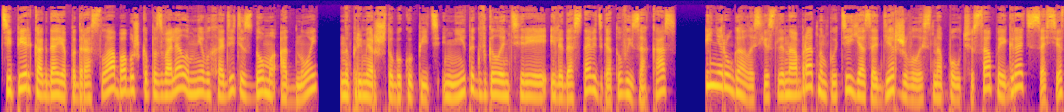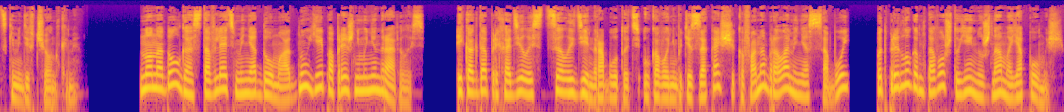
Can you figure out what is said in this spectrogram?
Теперь, когда я подросла, бабушка позволяла мне выходить из дома одной, например, чтобы купить ниток в галантерее или доставить готовый заказ, и не ругалась, если на обратном пути я задерживалась на полчаса поиграть с соседскими девчонками. Но надолго оставлять меня дома одну ей по-прежнему не нравилось. И когда приходилось целый день работать у кого-нибудь из заказчиков, она брала меня с собой под предлогом того, что ей нужна моя помощь.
